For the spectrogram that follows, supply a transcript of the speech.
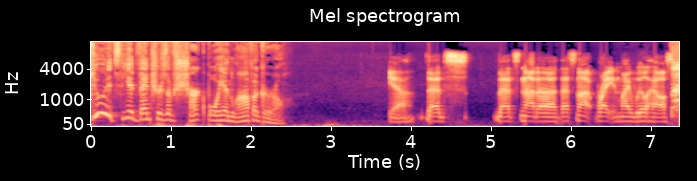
Dude, it's the adventures of Shark Boy and Lava Girl. yeah, that's that's not uh that's not right in my wheelhouse.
